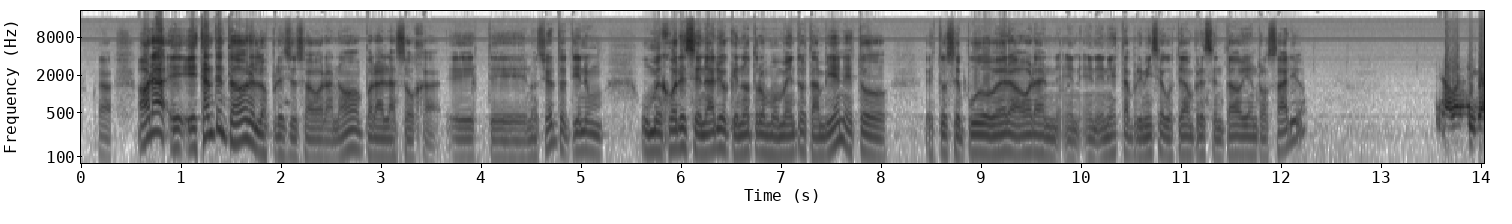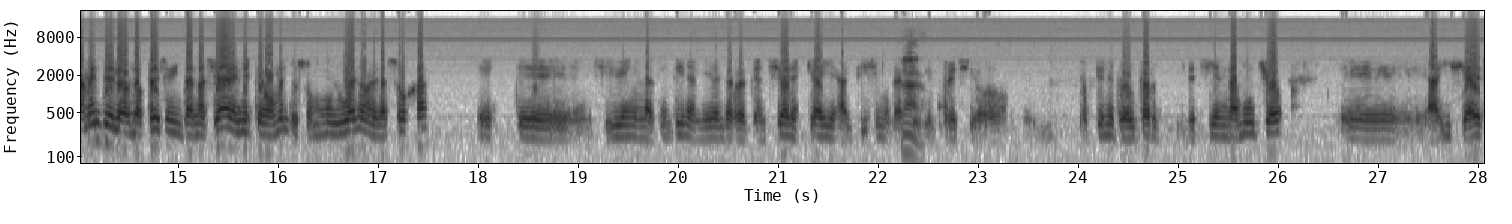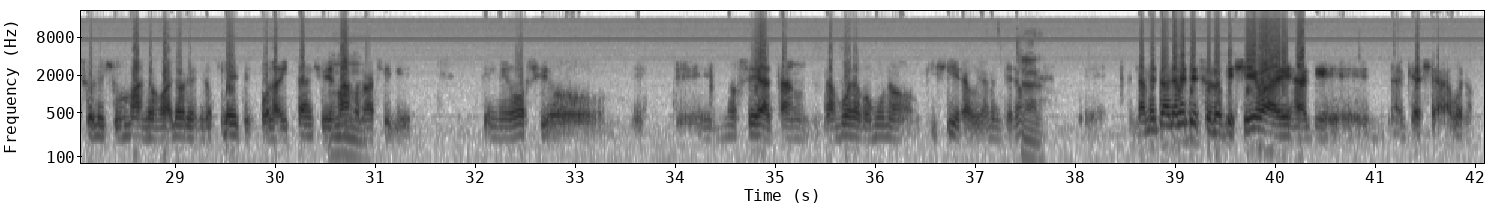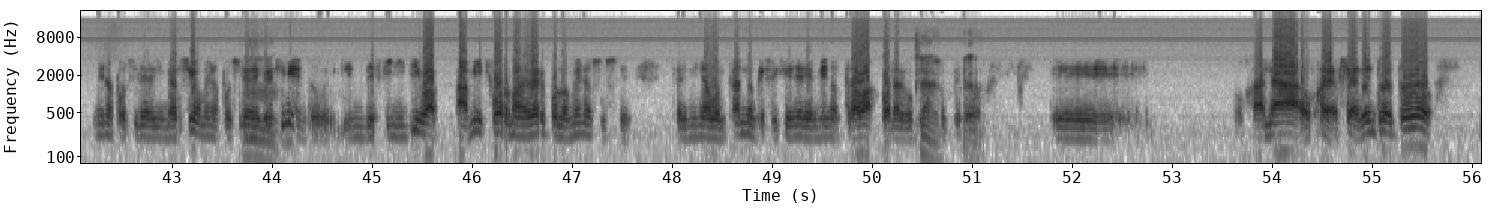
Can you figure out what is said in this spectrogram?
Ahora, eh, están tentadores los precios ahora, ¿no? Para la soja, este, ¿no es cierto? Tiene un, mejor escenario que en otros momentos también. ¿Esto esto se pudo ver ahora en, en, esta primicia que ustedes han presentado hoy en Rosario? básicamente los, precios internacionales en este momento son muy buenos en la soja. Este, si bien en la Argentina el nivel de retenciones que hay es altísimo, que hace que el precio que obtiene el productor descienda mucho, eh, ahí si a eso le sumas los valores de los fletes por la distancia y demás, mm. bueno, hace que, el negocio este, no sea tan tan bueno como uno quisiera, obviamente, ¿no? Eh, lamentablemente eso lo que lleva es a que, a que haya, bueno, menos posibilidad de inversión, menos posibilidad de mm. crecimiento. Y en definitiva, a mi forma de ver, por lo menos se termina volcando que se genere menos trabajo a largo plazo, pero eh, ojalá, ojalá, o sea, dentro de todo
